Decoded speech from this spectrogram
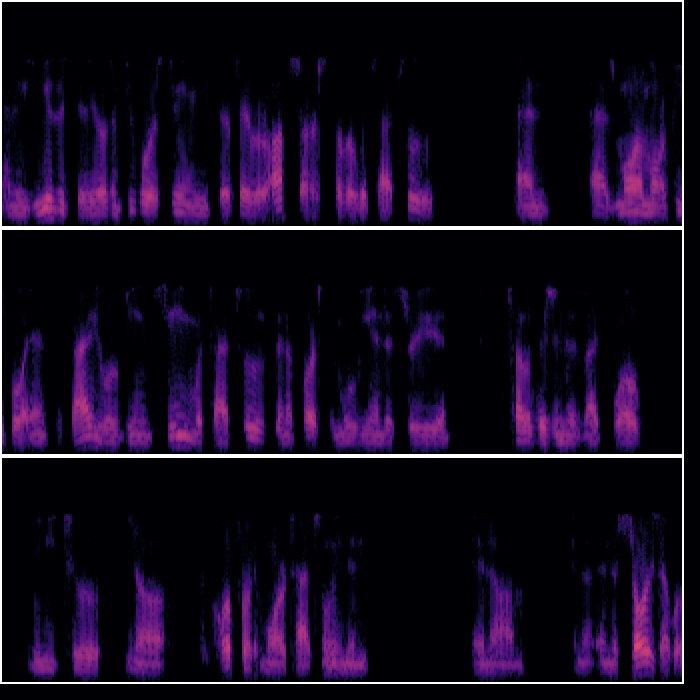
and these music videos, and people were seeing their favorite rock stars covered with tattoos. And as more and more people in society were being seen with tattoos, then of course the movie industry and television is like, well, we need to, you know, incorporate more tattooing in in um in the, in the stories that we're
